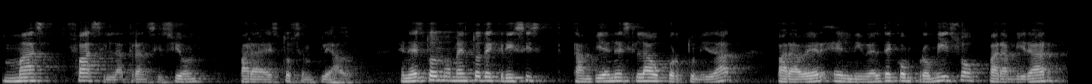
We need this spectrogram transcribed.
más fácil la transición para estos empleados. En estos momentos de crisis también es la oportunidad para ver el nivel de compromiso, para mirar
